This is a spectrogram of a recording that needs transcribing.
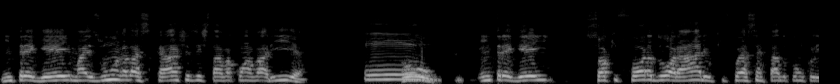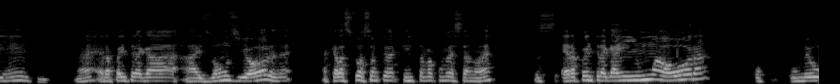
entreguei, mas uma das caixas estava com avaria. Isso. Ou entreguei, só que fora do horário que foi acertado com o cliente. Né? Era para entregar às 11 horas, né? aquela situação que a gente estava conversando, né? Era para entregar em uma hora o, o, meu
